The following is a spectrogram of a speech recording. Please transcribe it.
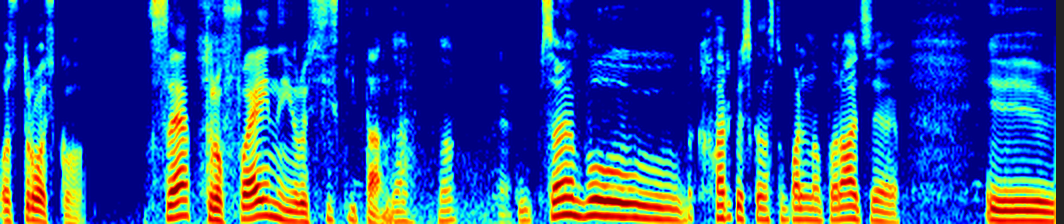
Острозького. Це трофейний російський танк. Да, да. Це був харківська наступальна операція, і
